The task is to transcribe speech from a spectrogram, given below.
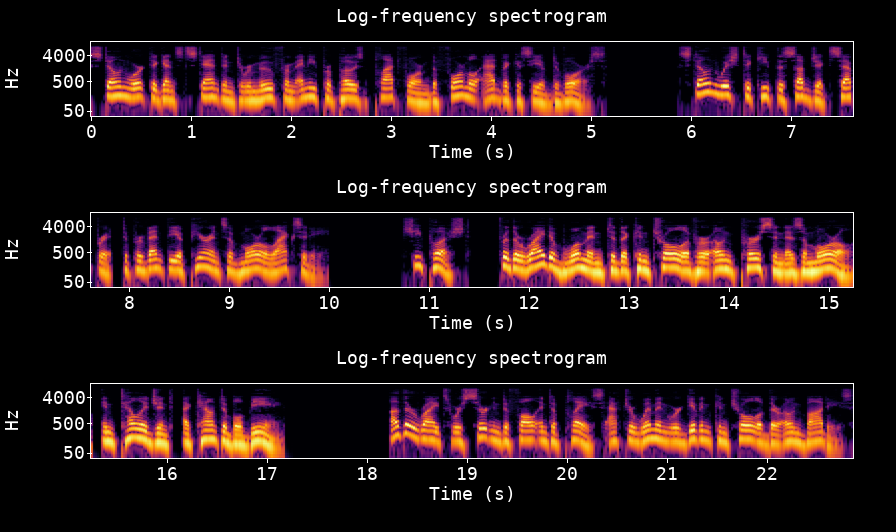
Stone worked against Stanton to remove from any proposed platform the formal advocacy of divorce. Stone wished to keep the subject separate, to prevent the appearance of moral laxity. She pushed for the right of woman to the control of her own person as a moral, intelligent, accountable being." Other rights were certain to fall into place after women were given control of their own bodies.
